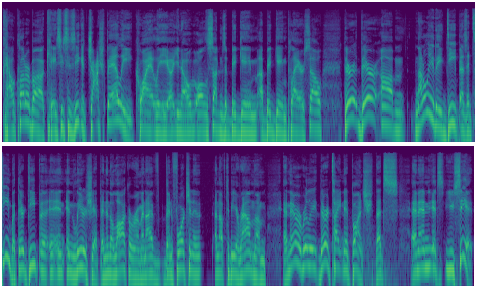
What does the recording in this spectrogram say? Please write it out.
Cal Clutterbuck, Casey Cizikas, Josh Bailey, quietly. Uh, you know, all of a sudden is a big game a big game player. So they're they're um, not only are they deep as a team, but they're deep uh, in, in leadership and in the locker room. And I've been fortunate enough to be around them. And they're a really they're a tight knit bunch. That's and and it's you see it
